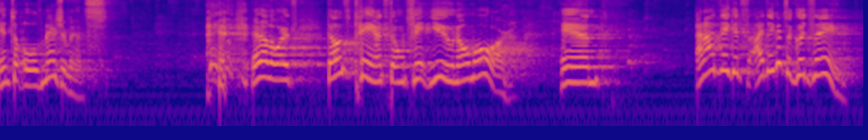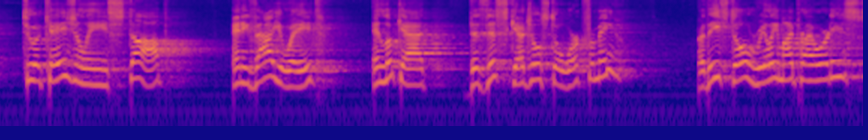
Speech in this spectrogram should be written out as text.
into old measurements. In other words, those pants don't fit you no more. And and I think it's I think it's a good thing to occasionally stop and evaluate and look at does this schedule still work for me? Are these still really my priorities?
